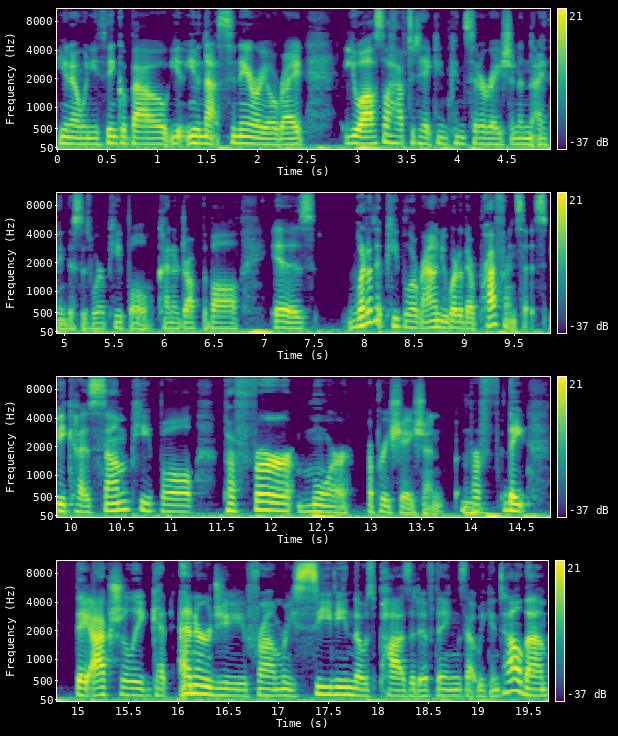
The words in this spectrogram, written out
you know, when you think about even that scenario, right? You also have to take in consideration, and I think this is where people kind of drop the ball is what are the people around you what are their preferences because some people prefer more appreciation mm-hmm. Pref- they they actually get energy from receiving those positive things that we can tell them.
